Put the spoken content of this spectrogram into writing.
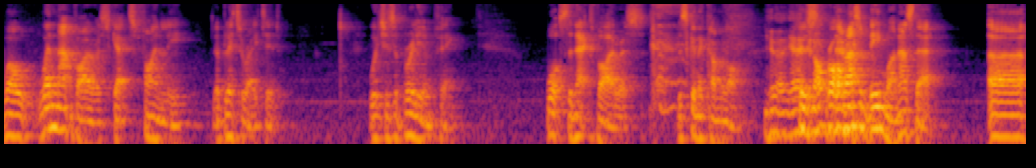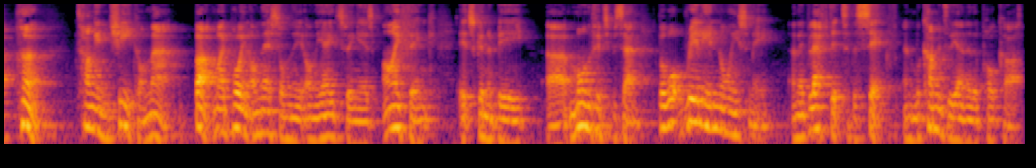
Well, when that virus gets finally obliterated, which is a brilliant thing, what's the next virus that's going to come along? yeah, yeah, you're not wrong. There hasn't been one, has there? Uh, huh, tongue in cheek on that. But my point on this, on the on the AIDS thing, is I think it's going to be uh, more than fifty percent. But what really annoys me, and they've left it to the sixth, and we're coming to the end of the podcast,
